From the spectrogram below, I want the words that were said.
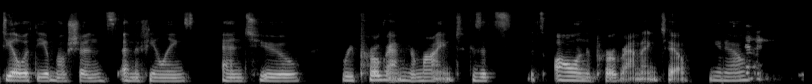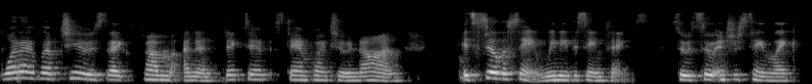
deal with the emotions and the feelings and to reprogram your mind because it's it's all in the programming too you know and what i love too is like from an addictive standpoint to a non it's still the same we need the same things so it's so interesting like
